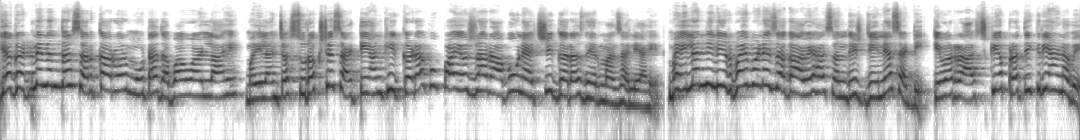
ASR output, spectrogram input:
या घटनेनंतर सरकारवर मोठा दबाव वाढला आहे. महिलांच्या सुरक्षेसाठी आणखी कडक उपाययोजना राबवण्याची गरज निर्माण झाली आहे. महिलांनी निर्भयपणे जगावे हा संदेश देण्यासाठी केवळ राजकीय प्रतिक्रिया नव्हे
